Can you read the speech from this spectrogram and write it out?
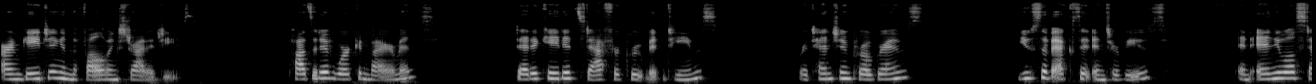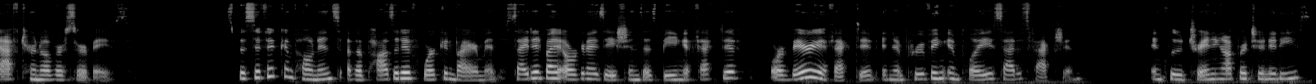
are engaging in the following strategies positive work environments, dedicated staff recruitment teams, retention programs, use of exit interviews, and annual staff turnover surveys. Specific components of a positive work environment cited by organizations as being effective or very effective in improving employee satisfaction include training opportunities,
